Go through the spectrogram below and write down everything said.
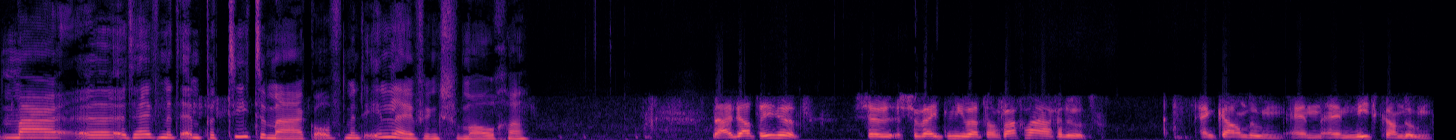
Maar eh, het heeft met empathie te maken of met inlevingsvermogen. nou dat is het. Ze, ze weten niet wat een vrachtwagen doet. En kan doen. En, en niet kan doen.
